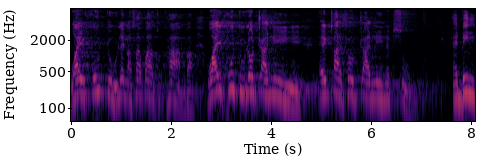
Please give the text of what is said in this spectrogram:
Wayihudula engasakwazi ukuhamba wayihudula otshanini eqashwe otshanini ebusuku. Had been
